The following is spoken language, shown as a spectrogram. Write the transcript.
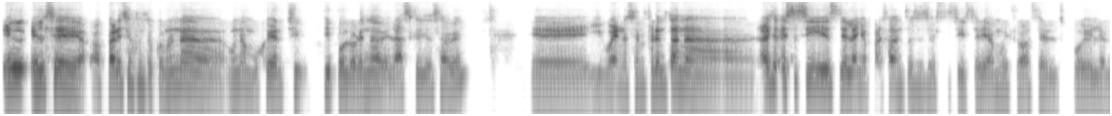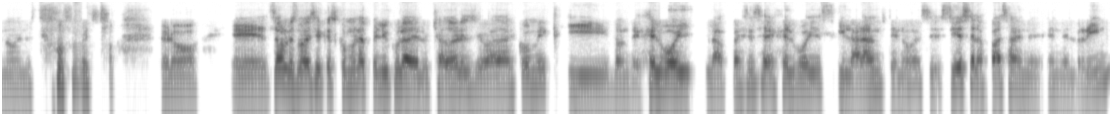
él, él se aparece junto con una, una mujer tipo Lorena Velázquez, ya saben, eh, y bueno, se enfrentan a... a Ese, sí es del año pasado, entonces este sí sería muy feo hacer el spoiler, ¿no? En este momento. Pero eh, solo les voy a decir que es como una película de luchadores llevada al cómic y donde Hellboy, la presencia de Hellboy es hilarante, ¿no? Ese- sí se la pasa en el, en ring,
